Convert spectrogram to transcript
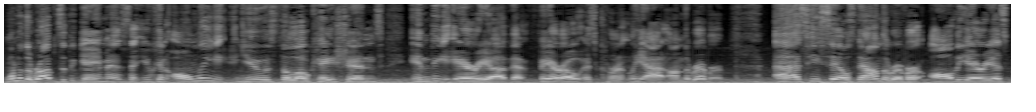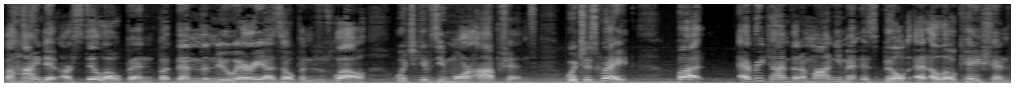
One of the rubs of the game is that you can only use the locations in the area that Pharaoh is currently at on the river. As he sails down the river, all the areas behind it are still open, but then the new area is opened as well, which gives you more options, which is great. But every time that a monument is built at a location,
